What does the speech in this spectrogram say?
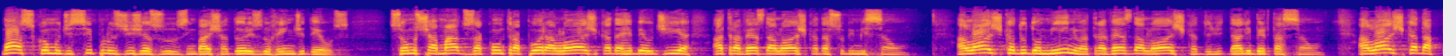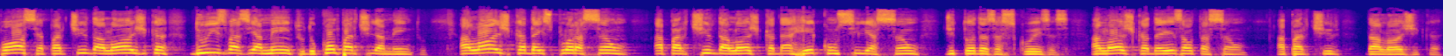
Nós, como discípulos de Jesus, embaixadores do Reino de Deus, somos chamados a contrapor a lógica da rebeldia através da lógica da submissão. A lógica do domínio através da lógica da libertação. A lógica da posse a partir da lógica do esvaziamento, do compartilhamento. A lógica da exploração a partir da lógica da reconciliação de todas as coisas. A lógica da exaltação a partir da lógica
